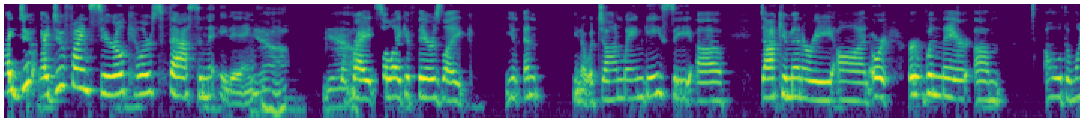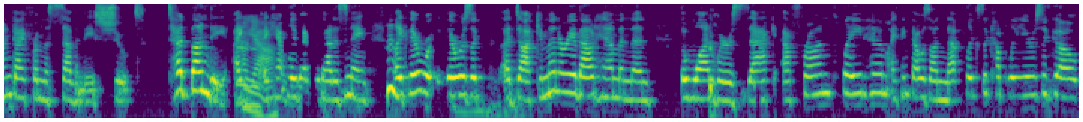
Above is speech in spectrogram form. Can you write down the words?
I do I do find serial killers fascinating. yeah, yeah, Right. So like if there's like you and you know a John Wayne Gacy uh documentary on or or when they're um oh the one guy from the 70s shoot Ted Bundy. I, Oh, I can't believe I forgot his name. Hmm. like there were there was a, a documentary about him and then the one where Zac Efron played him. I think that was on Netflix a couple of years ago.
